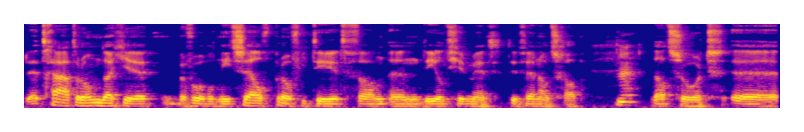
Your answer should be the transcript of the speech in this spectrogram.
het gaat erom dat je bijvoorbeeld niet zelf profiteert van een deeltje met de vennootschap. Nee. Dat soort eh,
